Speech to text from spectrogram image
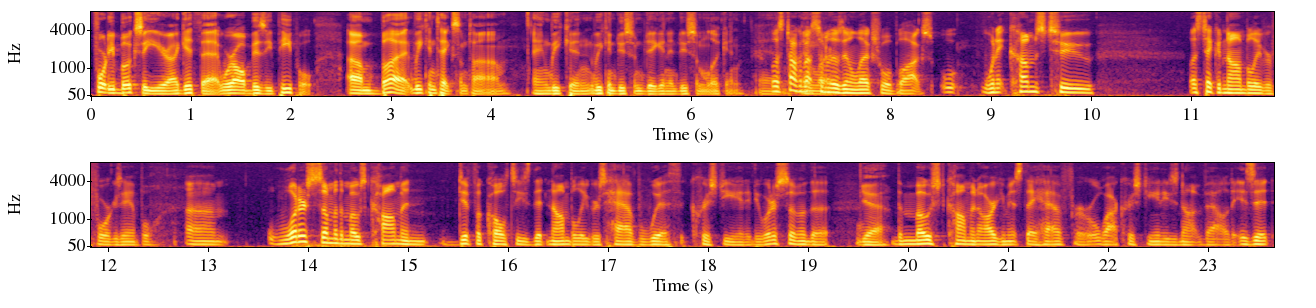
40 books a year. I get that. We're all busy people. Um, but we can take some time and we can we can do some digging and do some looking. and- Let's talk about some of those intellectual blocks. When it comes to, let's take a non-believer for example. Um, what are some of the most common difficulties that non-believers have with Christianity? What are some of the Yeah. the most common arguments they have for why Christianity is not valid? Is it?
